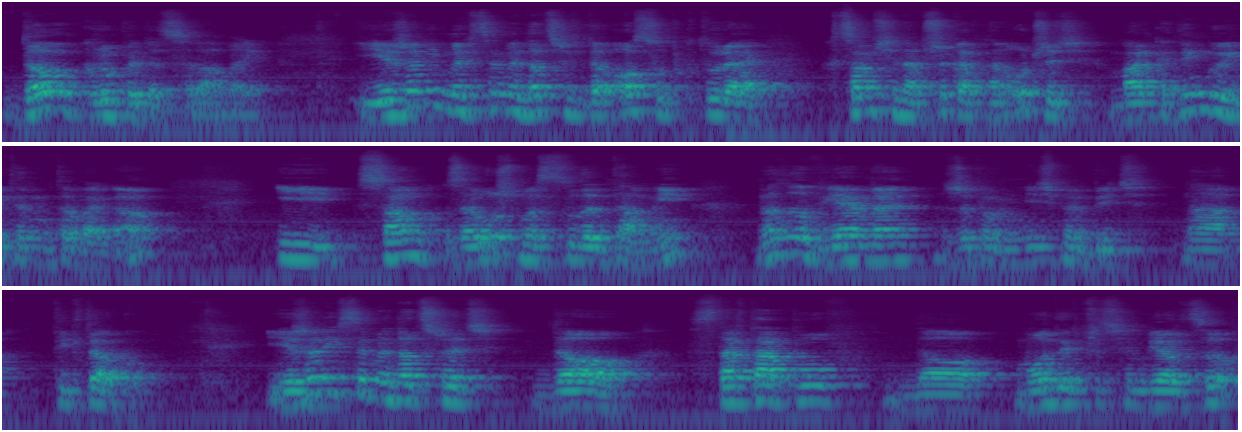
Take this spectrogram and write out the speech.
do grupy docelowej. I jeżeli my chcemy dotrzeć do osób, które chcą się na przykład nauczyć marketingu internetowego i są, załóżmy, studentami, no to wiemy, że powinniśmy być na TikToku. Jeżeli chcemy dotrzeć do startupów, do młodych przedsiębiorców,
